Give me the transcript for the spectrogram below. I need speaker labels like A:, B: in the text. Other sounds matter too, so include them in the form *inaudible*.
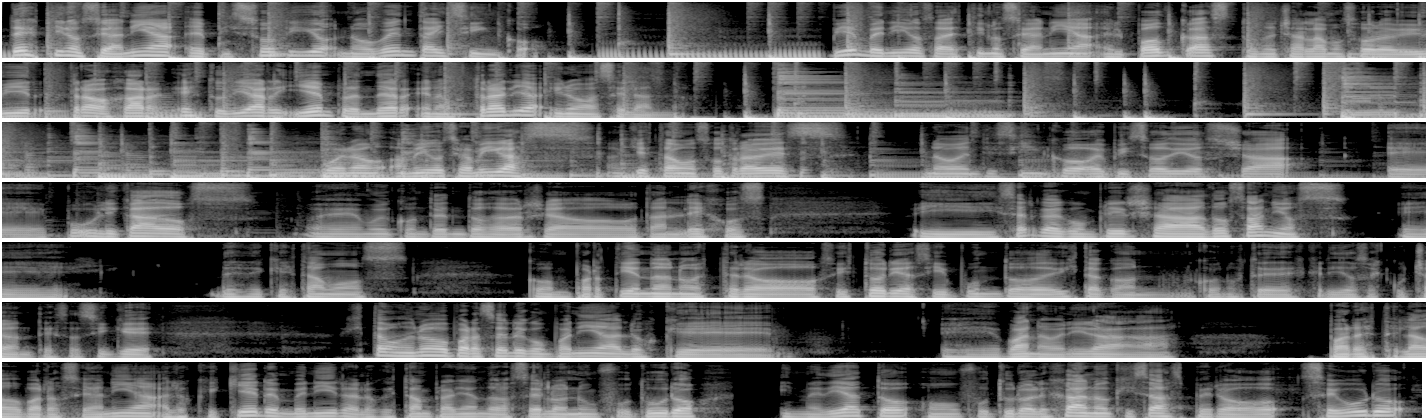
A: Destino Oceanía, episodio 95. Bienvenidos a Destino Oceanía, el podcast donde charlamos sobre vivir, trabajar, estudiar y emprender en Australia y Nueva Zelanda. Bueno, amigos y amigas, aquí estamos otra vez. 95 episodios ya eh, publicados. Eh, muy contentos de haber llegado tan lejos y cerca de cumplir ya dos años eh, desde que estamos compartiendo nuestras historias y puntos de vista con, con ustedes, queridos escuchantes. Así que estamos de nuevo para hacerle compañía a los que van a venir a, para este lado, para Oceanía, a los que quieren venir, a los que están planeando hacerlo en un futuro inmediato o un futuro lejano quizás, pero seguro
